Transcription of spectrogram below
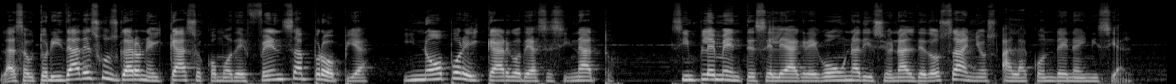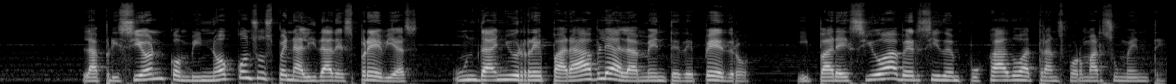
Las autoridades juzgaron el caso como defensa propia y no por el cargo de asesinato. Simplemente se le agregó un adicional de dos años a la condena inicial. La prisión combinó con sus penalidades previas un daño irreparable a la mente de Pedro y pareció haber sido empujado a transformar su mente.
